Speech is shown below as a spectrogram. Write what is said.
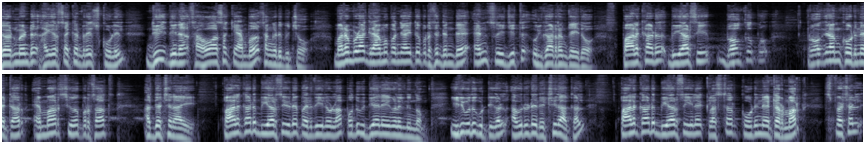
ഗവൺമെന്റ് ഹയർ സെക്കൻഡറി സ്കൂളിൽ ദ്വിദിന സഹവാസ ക്യാമ്പ് സംഘടിപ്പിച്ചു. മലമ്പുഴ ഗ്രാമപഞ്ചായത്ത് പ്രസിഡന്റ് എൻ ശ്രീജിത്ത് ഉദ്ഘാടനം ചെയ്തു. Palakkad B block programme coordinator M R Sivaprasad അധ്യക്ഷനായി. പാലക്കാട് ബി ആർ സിയുടെ പരിധിയിലുള്ള പൊതുവിദ്യാലയങ്ങളിൽ നിന്നും ഇരുപത് കുട്ടികൾ അവരുടെ രക്ഷിതാക്കൾ പാലക്കാട് ബി ആർ സിയിലെ ക്ലസ്റ്റർ കോർഡിനേറ്റർമാർ സ്പെഷ്യൽ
